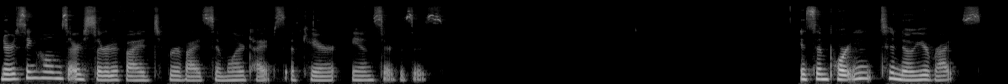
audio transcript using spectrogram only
nursing homes are certified to provide similar types of care and services. It's important to know your rights.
